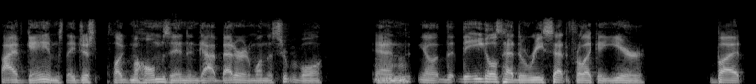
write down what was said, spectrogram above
five games. They just plugged Mahomes in and got better and won the Super Bowl. And mm-hmm. you know the, the Eagles had to reset for like a year, but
